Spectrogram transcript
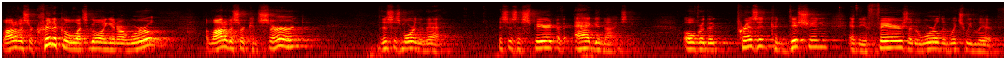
A lot of us are critical of what's going in our world. A lot of us are concerned. This is more than that. This is a spirit of agonizing over the present condition and the affairs of the world in which we live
